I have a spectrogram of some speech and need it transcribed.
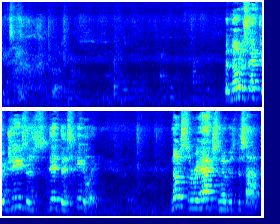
he was healed. Bless him. But notice after Jesus did this healing, notice the reaction of his disciples.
